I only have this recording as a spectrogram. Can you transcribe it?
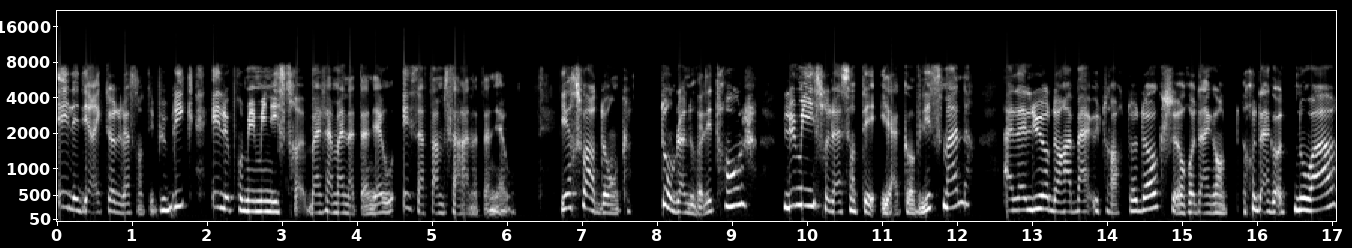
et les directeurs de la santé publique, et le Premier ministre Benjamin Netanyahu et sa femme Sarah Netanyahu. Hier soir donc, tombe la nouvelle étrange, le ministre de la Santé Yaakov Litzman, à l'allure d'un rabbin ultra-orthodoxe, redingote, redingote noire,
